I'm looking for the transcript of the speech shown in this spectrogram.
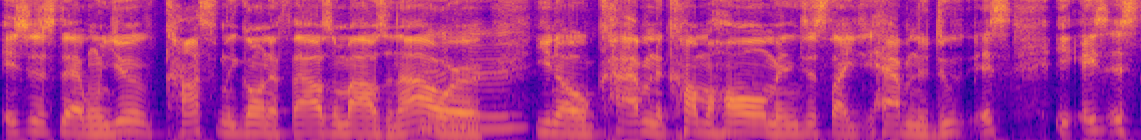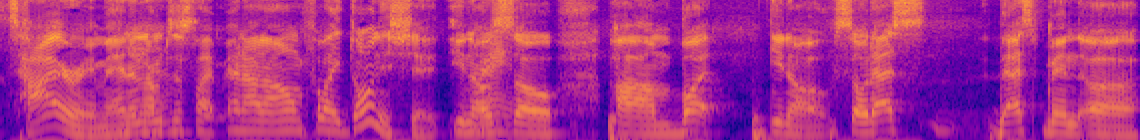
it's just that when you're constantly going a thousand miles an hour, Mm-hmm. you know, having to come home and just like having to do it's it's, it's tiring, man. And I'm just like, man, I don't feel like doing this shit, you know. Right. So, um, but you know, so that's that's been a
